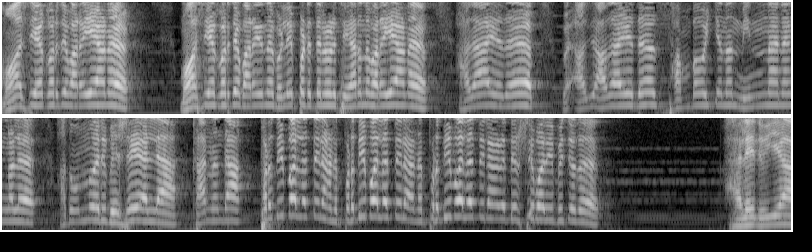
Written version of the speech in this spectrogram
മോശയെ കുറിച്ച് പറയാണ്. മോശയെ കുറിച്ച് പറയുന്ന വെളിപ്പെടുത്തലോട് ചേർന്ന് പറയാണ്. അതായത് അതായത് സംഭവിക്കുന്ന നിന്ദനങ്ങൾ അതൊന്നും ഒരു വിഷയമല്ല. കാരണം എന്താ? പ്രതിഫലത്തിലാണ് പ്രതിഫലത്തിലാണ് പ്രതിഫലത്തിലാണ് ദൃഷ്ടി പതിപ്പിച്ചത്. ഹലേ ലുയാ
